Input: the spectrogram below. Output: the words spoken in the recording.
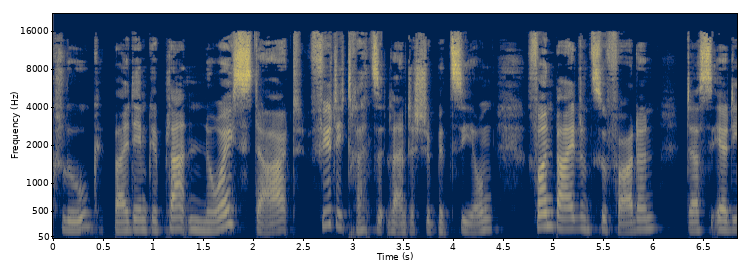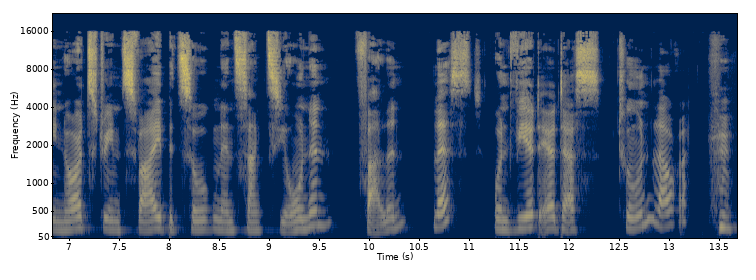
klug, bei dem geplanten Neustart für die transatlantische Beziehung von Biden zu fordern, dass er die Nord Stream 2 bezogenen Sanktionen fallen lässt? Und wird er das tun, Laura? Hm.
